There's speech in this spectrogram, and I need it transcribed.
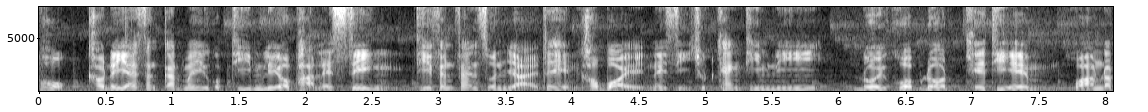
2016 เขาได้ย้ายสังกัดมาอยู่กับทีมเลียวผ่านเลสซิ่งที่แฟนๆ ส่วนใหญ่จะเห็นเขาบ่อยในสีชุดแข่งทีมนี้ โดยควบรถ KTM คว้าอันดั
